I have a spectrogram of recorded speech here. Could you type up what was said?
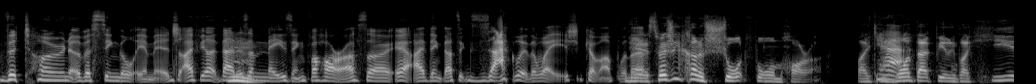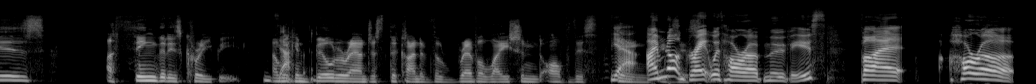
the tone of a single image. I feel like that is Hmm. amazing for horror. So yeah, I think that's exactly the way you should come up with Yeah, it. especially kind of short form horror. Like Yeah. you want that feeling of like here's a thing that is creepy, and we can build around just the kind of the revelation of this thing. Yeah, I'm not great with horror movies, but horror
